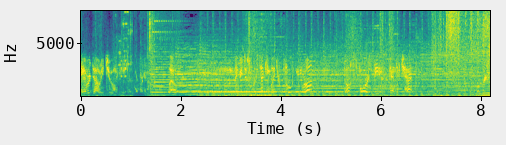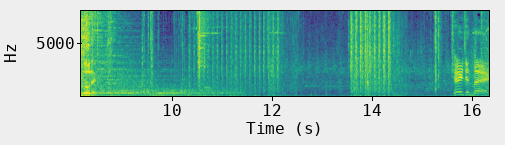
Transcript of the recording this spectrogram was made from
Never doubted you. Well, maybe just for a second, but you proved me wrong. Those spores didn't stand a chance. I'm reloading. Changing mag.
